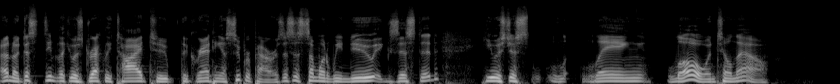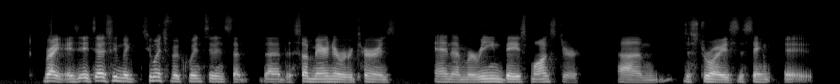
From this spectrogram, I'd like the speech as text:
I don't know. It just seemed like it was directly tied to the granting of superpowers. This is someone we knew existed. He was just l- laying low until now. Right. It, it does seem like too much of a coincidence that, that the Submariner returns and a marine-based monster um, destroys the same. It,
